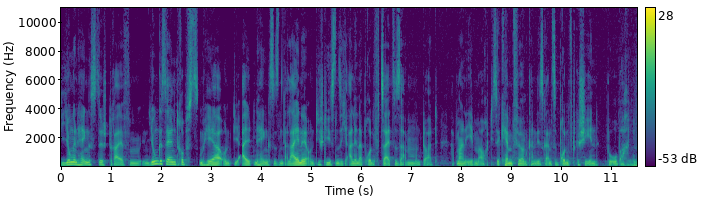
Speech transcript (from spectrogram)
Die jungen Hengste streifen in Junggesellentrupps umher und die alten Hengste sind alleine und die schließen sich alle in der Brunftzeit zusammen und dort hat man eben auch diese Kämpfe und kann dieses ganze Brunftgeschehen beobachten.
